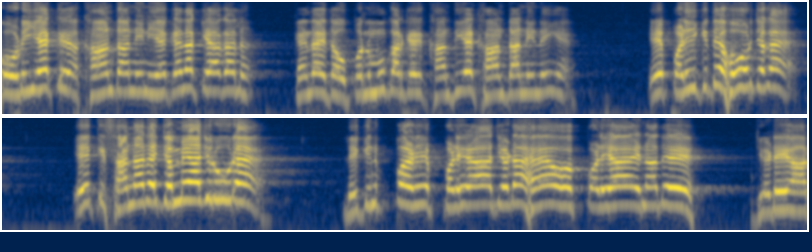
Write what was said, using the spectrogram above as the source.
ਘੋੜੀ ਹੈ ਕਿ ਖਾਨਦਾਨੀ ਨਹੀਂ ਹੈ। ਕਹਿੰਦਾ, ਕਿਆ ਗੱਲ? ਕਹਿੰਦਾ, ਇਹ ਤਾਂ ਉੱਪਰ ਨੂੰ ਮੂੰਹ ਕਰਕੇ ਖਾਂਦੀ ਹੈ ਖਾਨਦਾਨੀ ਨਹੀਂ ਹੈ। ਇਹ ਪੜੀ ਕਿਤੇ ਹੋਰ ਜਗ੍ਹਾ ਹੈ। ਇਹ ਕਿਸਾਨਾਂ ਦੇ ਜੰਮਿਆ ਜ਼ਰੂਰ ਹੈ। ਲੇਕਿਨ ਪੜੇ ਪੜਿਆ ਜਿਹੜਾ ਹੈ, ਉਹ ਪੜਿਆ ਇਹਨਾਂ ਦੇ ਜਿਹੜੇ ਆ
